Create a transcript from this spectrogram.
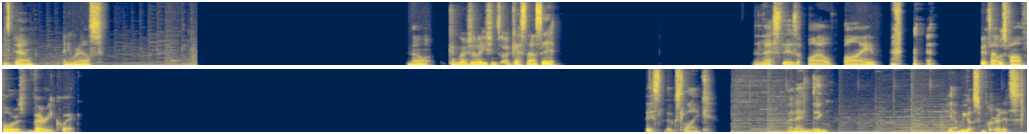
He's down. Anyone else? No? Congratulations. I guess that's it. Unless there's a file 5. if that was file 4, it was very quick. This looks like an ending. Yeah, we got some credits.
